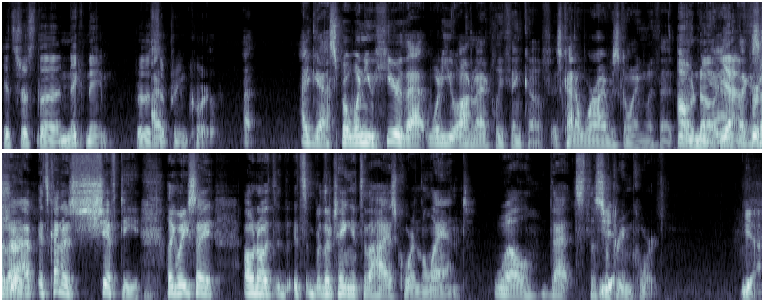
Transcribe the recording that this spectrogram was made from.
It's just a nickname for the I- Supreme Court. I guess, but when you hear that, what do you automatically think of? Is kind of where I was going with it. Oh no, yeah, like for I said, sure. I- it's kind of shifty. Like when you say, "Oh no, it's, it's they're taking it to the highest court in the land." Well, that's the Yeah. Supreme Court. yeah,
